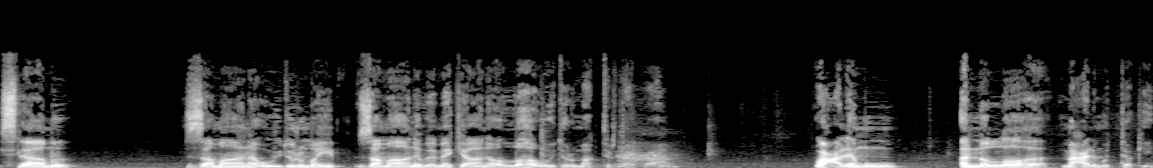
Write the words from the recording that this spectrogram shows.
İslam'ı zamana uydurmayıp zamanı ve mekanı Allah'a uydurmaktır takva. وَعْلَمُوا اَنَّ اللّٰهَ مَعَ الْمُتَّقِينَ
